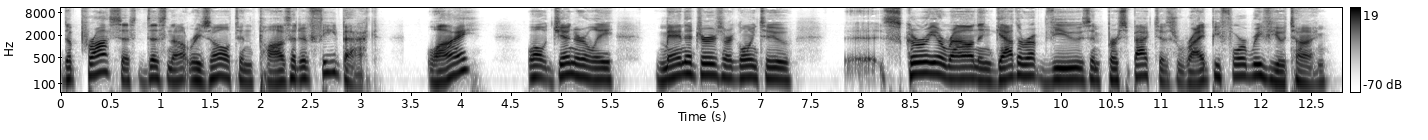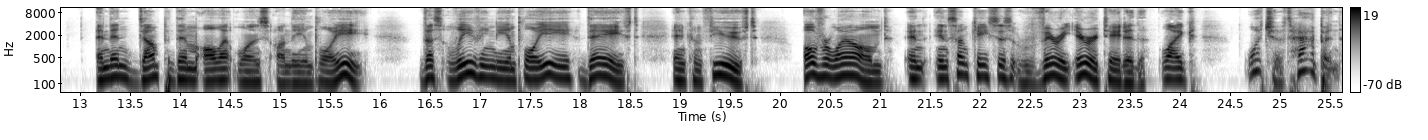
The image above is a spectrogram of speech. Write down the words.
the process does not result in positive feedback. Why? Well, generally, managers are going to uh, scurry around and gather up views and perspectives right before review time and then dump them all at once on the employee thus leaving the employee dazed and confused, overwhelmed, and in some cases very irritated, like, what just happened?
